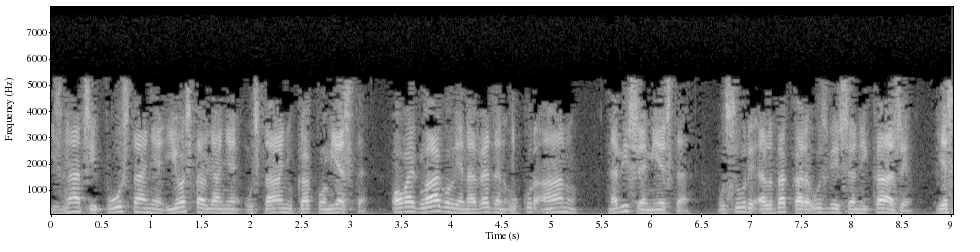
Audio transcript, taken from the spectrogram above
i znači puštanje i ostavljanje u stanju kakvom jeste. Ovaj glagol je naveden u Kur'anu na više mjesta. U suri Al-Bakar uzvišeni kaže Jes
